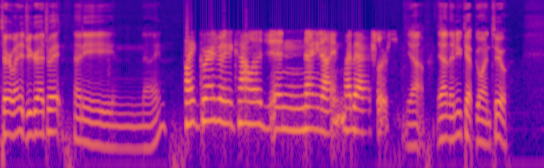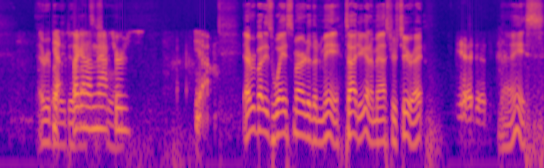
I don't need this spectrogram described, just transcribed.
Tara, when did you graduate? '99. I graduated college in '99, my bachelor's. Yeah, yeah, and then you kept going too. Everybody yeah, did. I got a of schooling. master's. Yeah. Everybody's way smarter than me. Todd, you got a master's too, right? Yeah, I did. Nice.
